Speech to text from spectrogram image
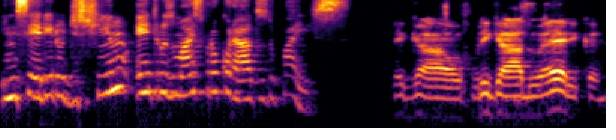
e inserir o destino entre os mais procurados do país. Legal, obrigado, Érica.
